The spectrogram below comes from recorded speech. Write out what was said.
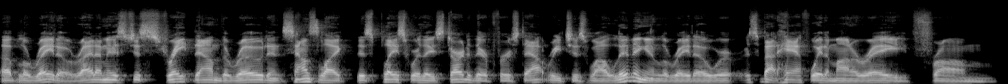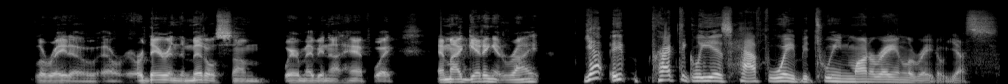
of Laredo, right? I mean, it's just straight down the road. And it sounds like this place where they started their first outreaches while living in Laredo, where it's about halfway to Monterrey from Laredo, or, or they're in the middle somewhere, maybe not halfway. Am I getting it right? Yeah, it practically is halfway between Monterrey and Laredo. Yes.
